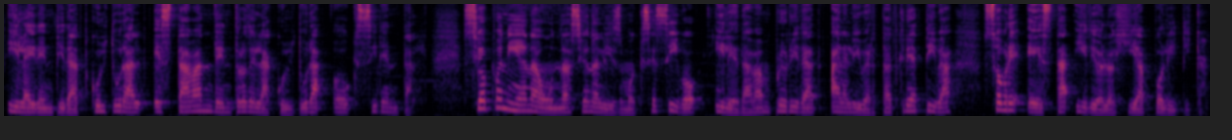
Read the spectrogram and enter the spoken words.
y la identidad cultural estaban dentro de la cultura occidental. Se oponían a un nacionalismo excesivo y le daban prioridad a la libertad creativa sobre esta ideología política.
